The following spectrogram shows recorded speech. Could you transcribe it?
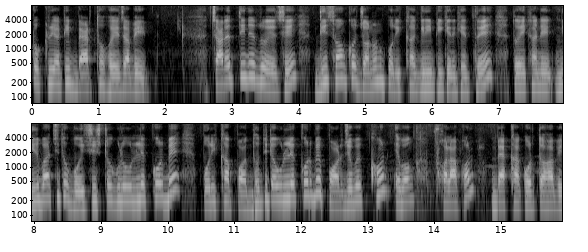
প্রক্রিয়াটি ব্যর্থ হয়ে যাবে। চারের তিনের রয়েছে দ্বিসংখ্য জনন পরীক্ষা গিনিপিকের ক্ষেত্রে। তো এখানে নির্বাচিত বৈশিষ্ট্যগুলো উল্লেখ করবে, পরীক্ষা পদ্ধতিটা উল্লেখ করবে, পর্যবেক্ষণ এবং ফলাফল ব্যাখ্যা করতে হবে।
